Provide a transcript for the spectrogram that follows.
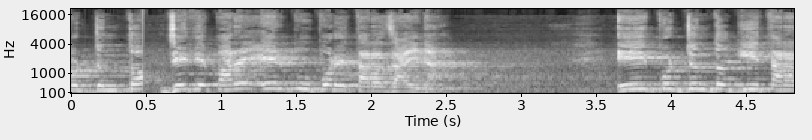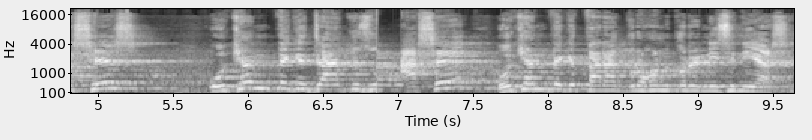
পর্যন্ত যেতে পারে, এর উপরে তারা যায় না। এই পর্যন্ত গিয়ে তারা শেষ, ওইখান থেকে যা কিছু আসে, ওইখান থেকে তারা গ্রহণ করে নিচে নিয়ে আসে।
